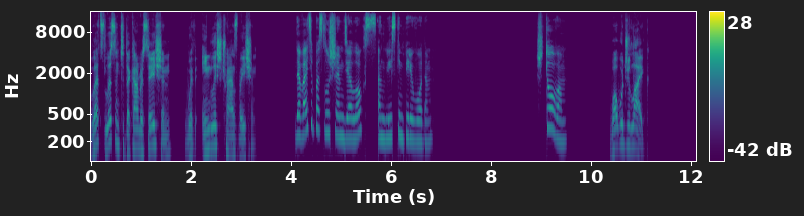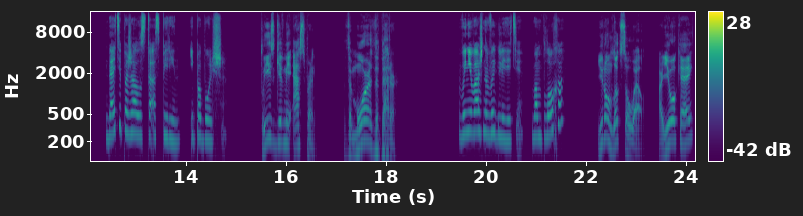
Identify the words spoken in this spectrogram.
Let's listen to the conversation with English translation. Давайте послушаем диалог с английским переводом. Что вам? What would you like? Дайте, пожалуйста, аспирин и побольше. Please give me aspirin. The more, the better. Вы неважно выглядите. Вам плохо? You don't look so well. Are you okay?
